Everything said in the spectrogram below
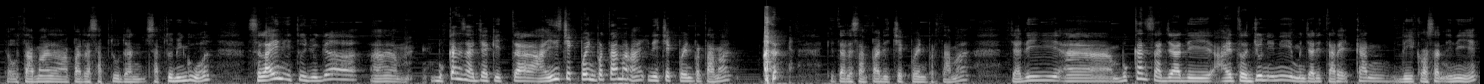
terutama pada Sabtu dan Sabtu Minggu uh. selain itu juga uh, bukan saja kita uh, ini checkpoint pertama uh, ini checkpoint pertama kita dah sampai di checkpoint pertama. Jadi uh, bukan saja di air terjun ini menjadi tarikan di kawasan ini. Eh.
